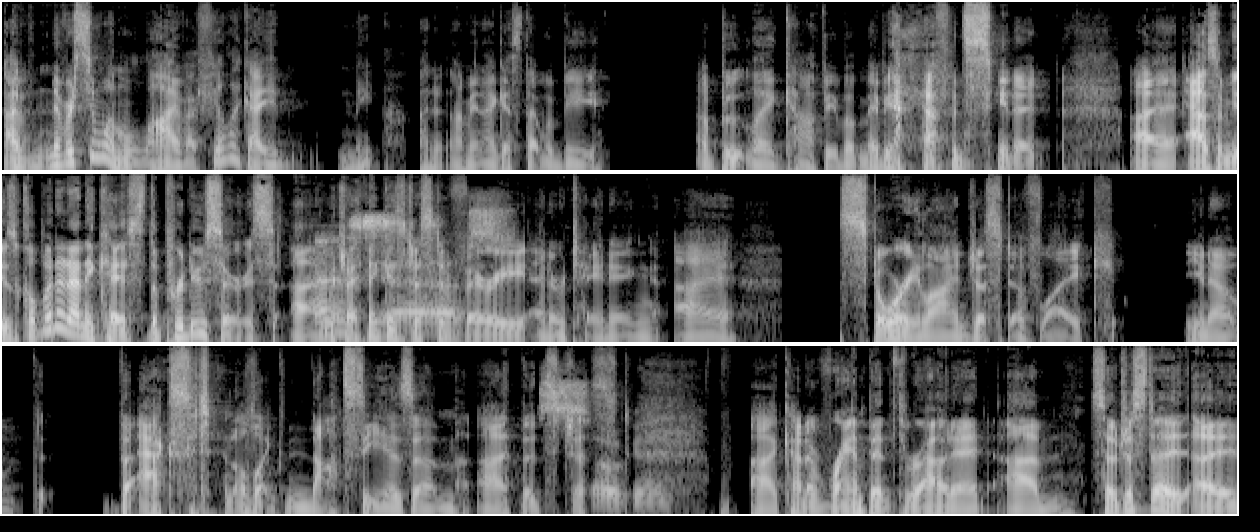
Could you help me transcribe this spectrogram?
I've never seen one live. I feel like I may, I, I mean I guess that would be a bootleg copy, but maybe I haven't seen it uh, as a musical. But in any case, the producers, uh, yes, which I think yes. is just a very entertaining uh, storyline, just of like you know the, the accidental like Nazism uh, that's just so uh, kind of rampant throughout it. Um, so just a, a,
